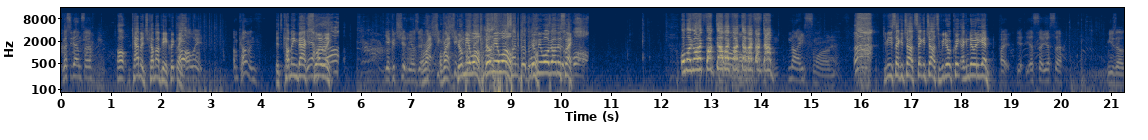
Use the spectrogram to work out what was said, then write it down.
Messi down, sir. Oh, Cabbage, come up here quickly. Oh, wait. I'm coming. It's coming back Yeah, slowly. Yeah, good shit, Miozo. All right, Good shit, all shit, Build me a wall. Build me a wall. build Build me a wall. wall going this way. Oh my god, I fucked up. I fucked up. I fucked up. Nice one. Ah! Give me a second chance. Second chance. If we do it quick, I can do it again. All right. Y yes, sir. Yes, sir. Muzo,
